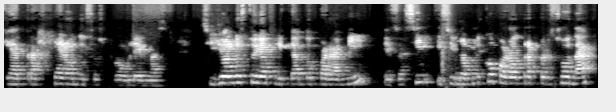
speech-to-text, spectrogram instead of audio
que atrajeron esos problemas. Si yo lo estoy aplicando para mí, es así, y si lo aplico para otra persona,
